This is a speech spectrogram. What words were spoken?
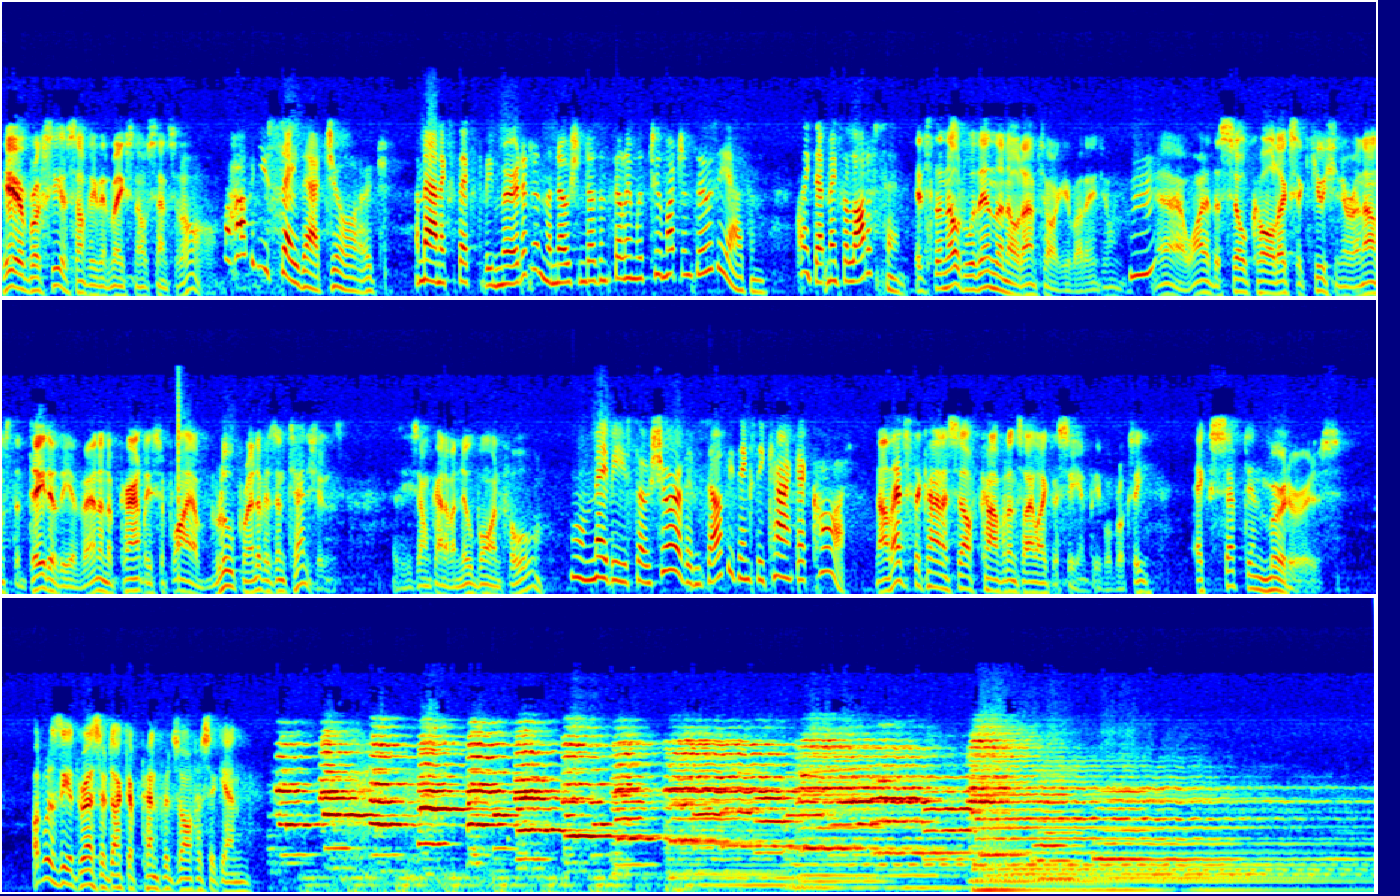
Here, Brooks, is something that makes no sense at all. Well, how can you say that, George? A man expects to be murdered, and the notion doesn't fill him with too much enthusiasm. I think that makes a lot of sense. It's the note within the note I'm talking about, Angel. Hmm? Yeah, why did the so called executioner announce the date of the event and apparently supply a blueprint of his intentions? Is he some kind of a newborn fool? Well, maybe he's so sure of himself he thinks he can't get caught. Now, that's the kind of self confidence I like to see in people, Brooksy. Except in murderers. What was the address of Dr. Penford's office again?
